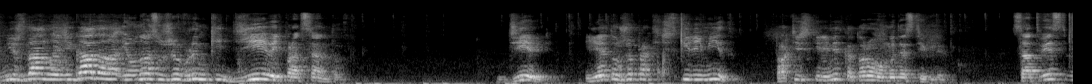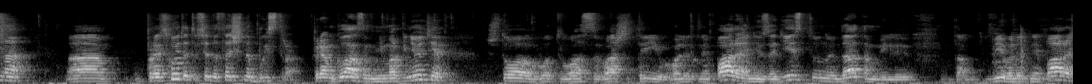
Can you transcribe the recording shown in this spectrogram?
нежданно-негаданно, и у нас уже в рынке 9%. 9. И это уже практически лимит. Практически лимит, которого мы достигли. Соответственно, а, происходит это все достаточно быстро. Прям глазом не моргнете, что вот у вас ваши три валютные пары, они задействованы, да, там, или там две валютные пары,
